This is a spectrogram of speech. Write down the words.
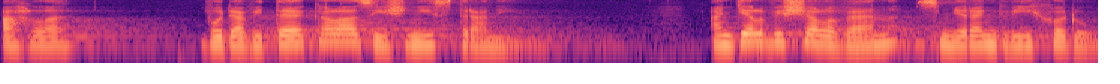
A hle, voda vytékala z jižní strany. Anděl vyšel ven směrem k východu.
